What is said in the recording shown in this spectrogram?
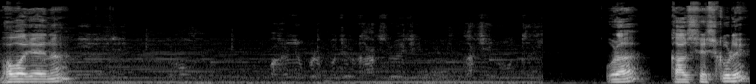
ভাবা যায় না। ওরা কাজ শেষ করে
